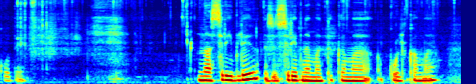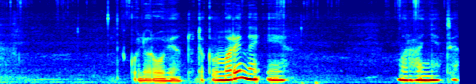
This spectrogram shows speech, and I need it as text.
Куди? На сріблі зі срібними такими кульками кольорові. Тут аквамарини і марганіти.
